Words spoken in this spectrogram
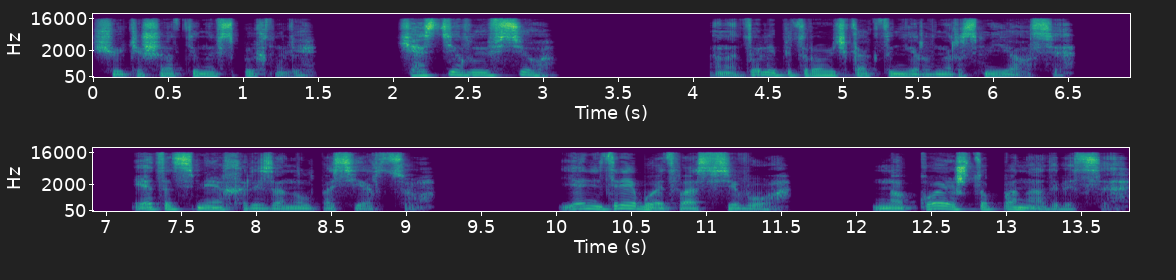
Щеки Шаткина вспыхнули. «Я сделаю все!» Анатолий Петрович как-то нервно рассмеялся. Этот смех резанул по сердцу. «Я не требую от вас всего, но кое-что понадобится».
